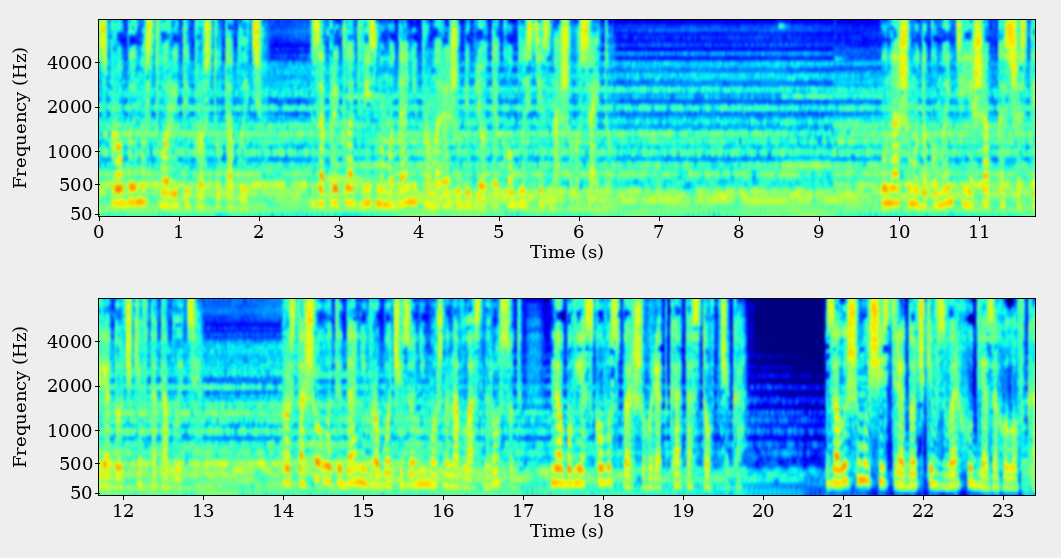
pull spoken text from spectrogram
Спробуємо створити просту таблицю. За приклад, візьмемо дані про мережу бібліотек області з нашого сайту. У нашому документі є шапка з шести рядочків та таблиця. Розташовувати дані в робочій зоні можна на власний розсуд, не обов'язково з першого рядка та стовпчика. Залишимо шість рядочків зверху для заголовка.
